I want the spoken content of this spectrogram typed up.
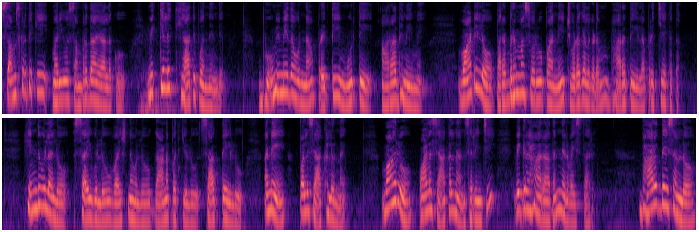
సంస్కృతికి మరియు సంప్రదాయాలకు మిక్కిలి ఖ్యాతి పొందింది. భూమి మీద ఉన్న ప్రతి మూర్తి ఆరాధనీయమే. వాటిలో పరబ్రహ్మ స్వరూపాన్ని చూడగలగడం భారతీయుల ప్రత్యేకత. హిందువులలో శైవులు వైష్ణవులు గాణపత్యులు శాక్తేయులు అనే పలు శాఖలున్నాయి. వారు వాళ్ళ శాఖలను అనుసరించి విగ్రహారాధన నిర్వహిస్తారు. భారతదేశంలో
